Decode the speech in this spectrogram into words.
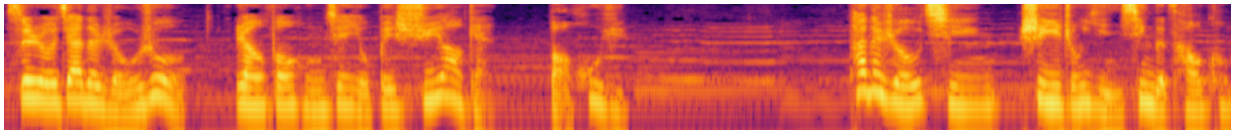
孙柔嘉的柔弱让方鸿渐有被需要感、保护欲。他的柔情是一种隐性的操控，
